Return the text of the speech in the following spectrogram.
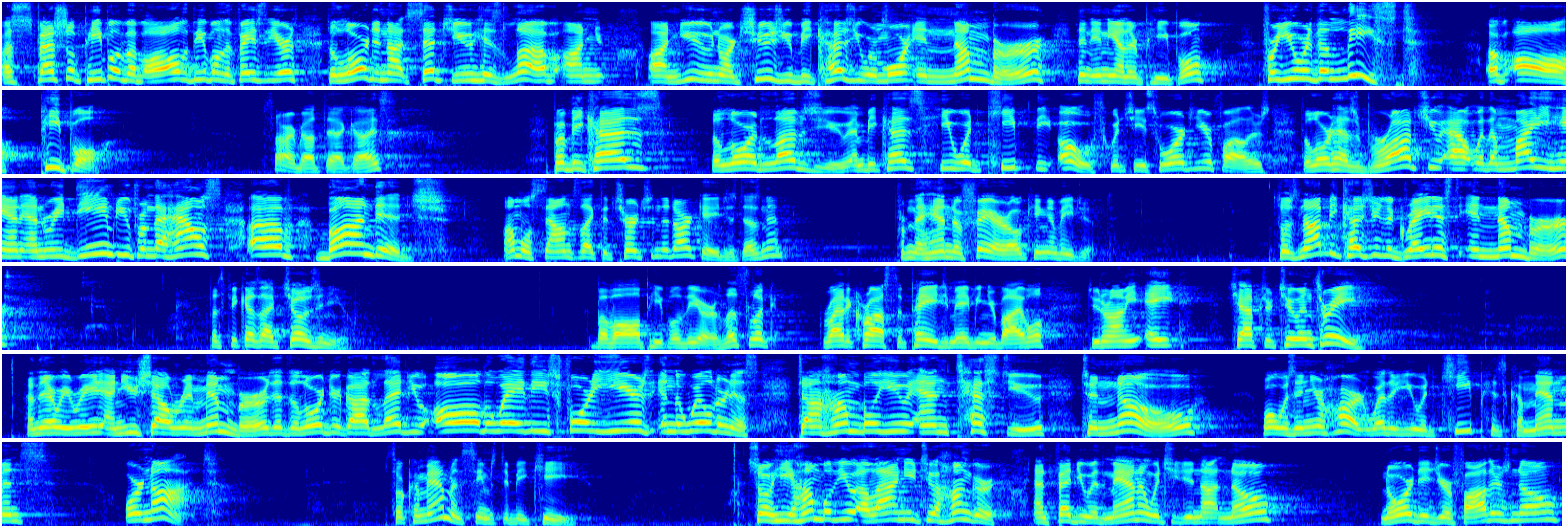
A special people above all the people on the face of the earth? The Lord did not set you his love on, on you, nor choose you because you were more in number than any other people, for you were the least of all people. Sorry about that, guys. But because the Lord loves you, and because he would keep the oath which he swore to your fathers, the Lord has brought you out with a mighty hand and redeemed you from the house of bondage. Almost sounds like the church in the dark ages, doesn't it? From the hand of Pharaoh, king of Egypt. So it's not because you're the greatest in number, but it's because I've chosen you above all people of the earth. Let's look right across the page, maybe in your Bible, Deuteronomy 8, chapter 2 and 3. And there we read, And you shall remember that the Lord your God led you all the way these 40 years in the wilderness to humble you and test you to know what was in your heart, whether you would keep his commandments or not. So, commandment seems to be key. So, he humbled you, allowing you to hunger, and fed you with manna, which you did not know, nor did your fathers know,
